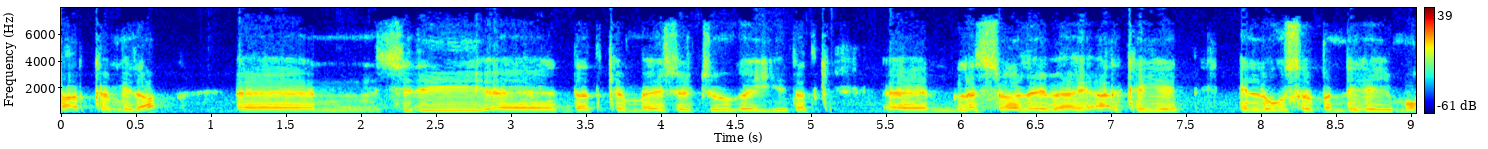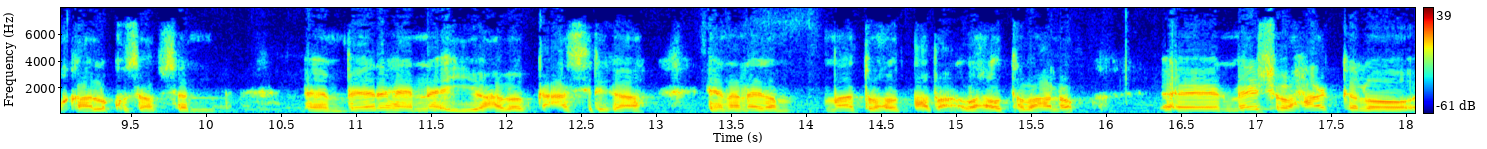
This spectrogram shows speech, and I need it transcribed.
qaar ka mida sidii dadka meesha joogay iyo dadka la socdayba ay arkayeen in lagu soo bandhigayo muuqaalo ku saabsan beeraheena iyo hababka casriga ah een anaga maanta wax u tabacno meesha waxaa kaloo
